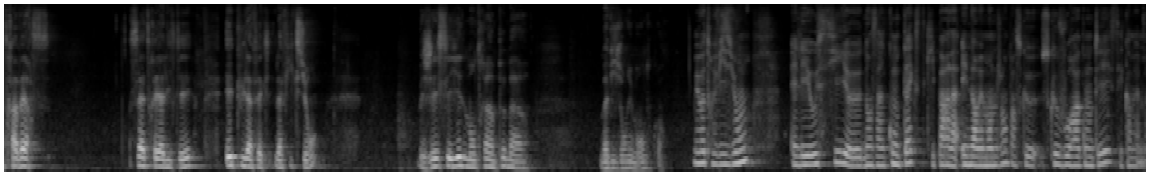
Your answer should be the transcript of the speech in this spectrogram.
travers cette réalité, et puis la, fiction, j'ai essayé de montrer un peu ma, ma vision du monde. Quoi. Mais votre vision, elle est aussi euh, dans un contexte qui parle à énormément de gens parce que ce que vous racontez, c'est quand même,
